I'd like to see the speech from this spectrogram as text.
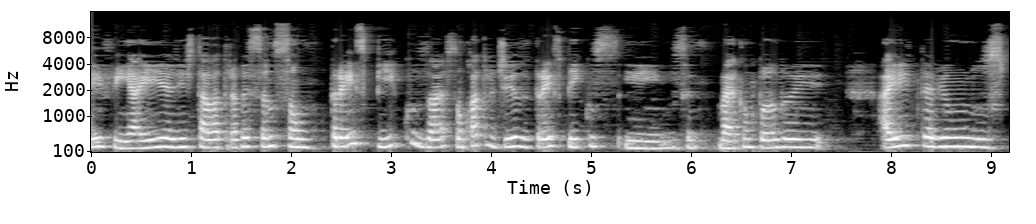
Enfim, aí a gente tava atravessando, são três picos, acho, são quatro dias e três picos, e você vai acampando e aí teve um dos,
